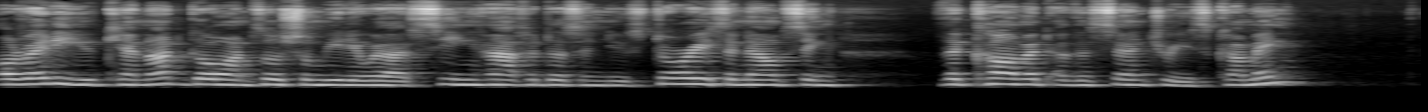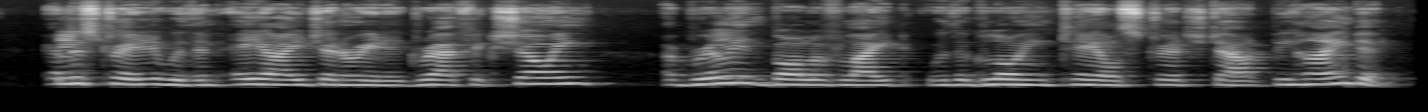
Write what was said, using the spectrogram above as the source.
Already, you cannot go on social media without seeing half a dozen news stories announcing the comet of the century is coming, illustrated with an AI generated graphic showing a brilliant ball of light with a glowing tail stretched out behind it.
